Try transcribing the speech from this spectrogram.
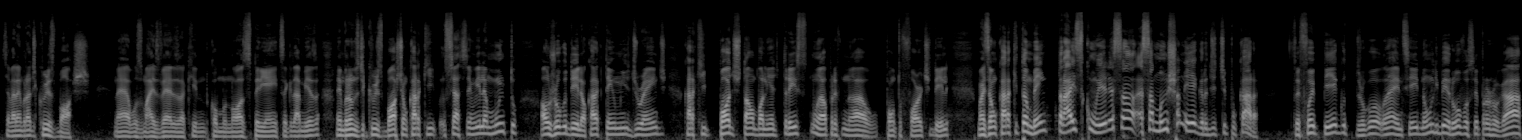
Você vai lembrar de Chris Bosh né, os mais velhos aqui, como nós, experientes aqui da mesa, lembramos de Chris Bosh, é um cara que se assemelha muito ao jogo dele, é o cara que tem o mid-range, cara que pode chutar uma bolinha de três, não é, o, não é o ponto forte dele, mas é um cara que também traz com ele essa, essa mancha negra de tipo, cara, você foi pego, jogou, né, a NCAA não liberou você para jogar,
